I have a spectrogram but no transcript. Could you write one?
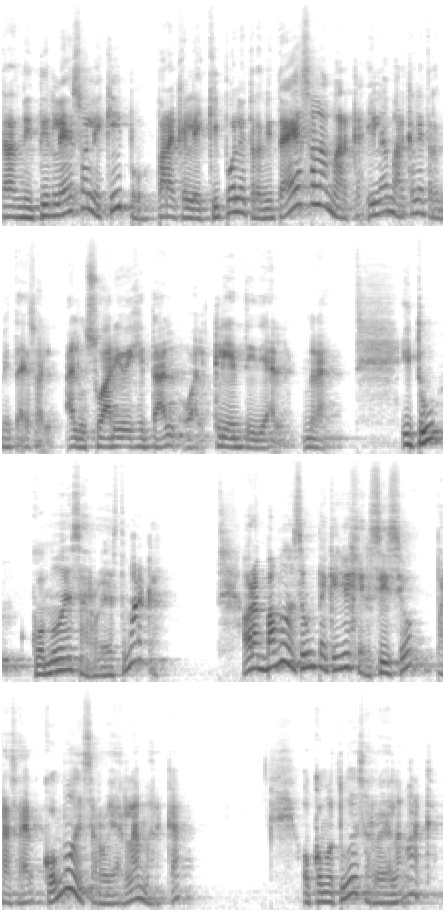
transmitirle eso al equipo, para que el equipo le transmita eso a la marca y la marca le transmita eso al, al usuario digital o al cliente ideal, ¿verdad? ¿Y tú cómo desarrollas tu marca? Ahora vamos a hacer un pequeño ejercicio para saber cómo desarrollar la marca o cómo tú desarrollas la marca.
